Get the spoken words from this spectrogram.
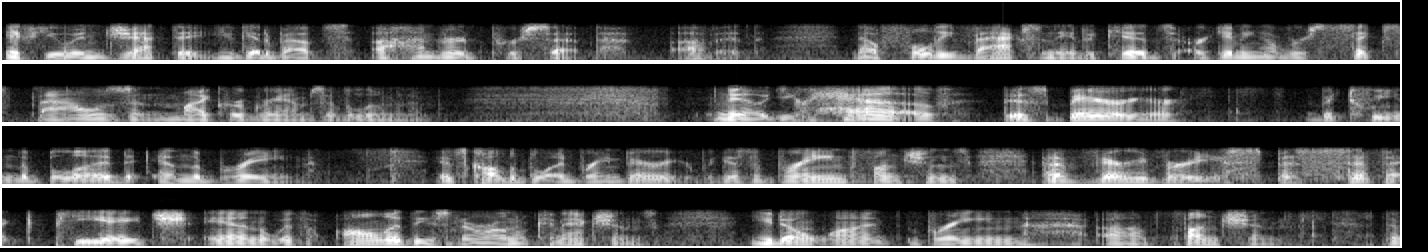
If you inject it, you get about a hundred percent of it. Now, fully vaccinated kids are getting over 6,000 micrograms of aluminum. Now, you have this barrier between the blood and the brain. It's called the blood brain barrier because the brain functions at a very, very specific pH, and with all of these neuronal connections, you don't want brain uh, function to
